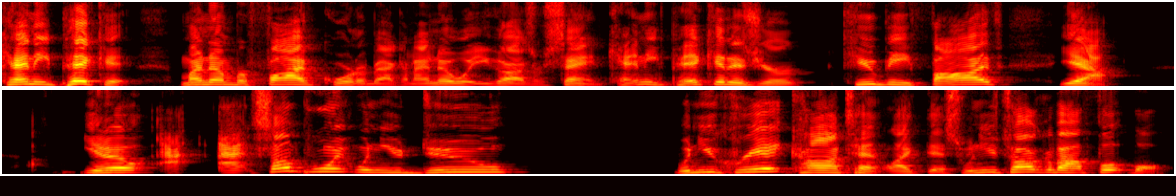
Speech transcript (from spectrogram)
Kenny Pickett, my number five quarterback. And I know what you guys are saying. Kenny Pickett is your QB five? Yeah. You know, at some point when you do when you create content like this, when you talk about football,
